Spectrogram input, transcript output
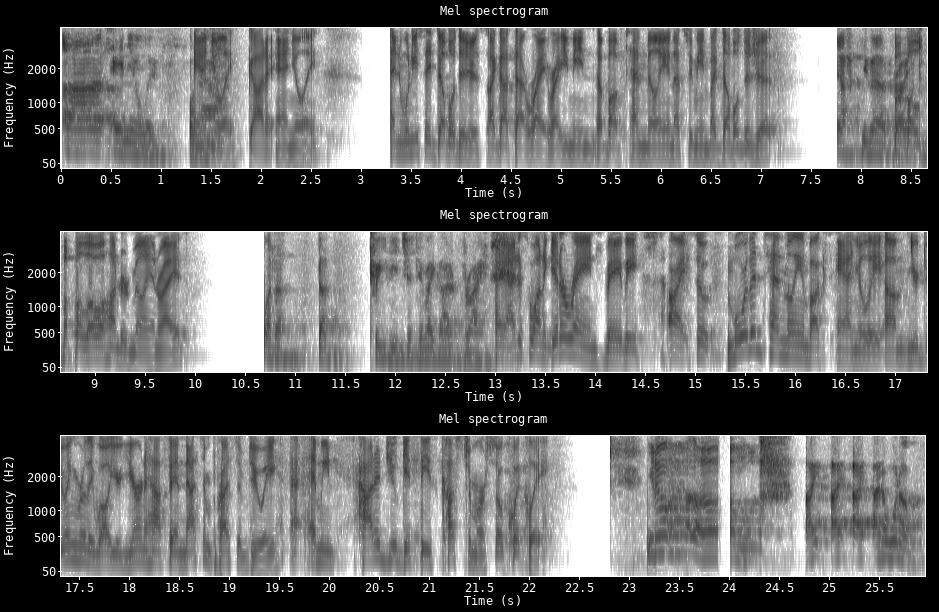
Uh, annually. Annually, now. got it. Annually. And when you say double digits, I got that right, right? You mean above 10 million? That's what you mean by double digit? Yeah, you got it right. But, but below 100 million, right? Well, that's that's three digit if I got it right. Hey, I just want to get a range, baby. All right, so more than 10 million bucks annually. Um, you're doing really well. You're year and a half in. That's impressive, Dewey. I mean, how did you get these customers so quickly? You know, um, I, I, I don't want to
